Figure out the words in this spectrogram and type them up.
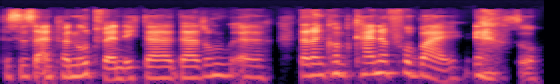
das ist einfach notwendig. Da, darum, äh, daran kommt keiner vorbei. so.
